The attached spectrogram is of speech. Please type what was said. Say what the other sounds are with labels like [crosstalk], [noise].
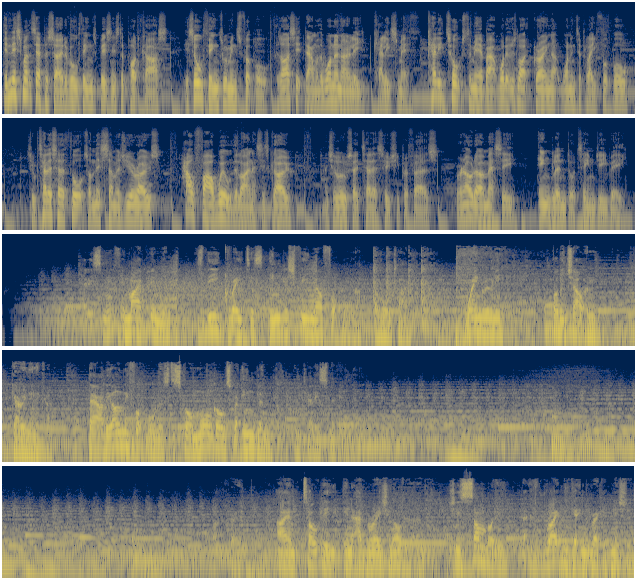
In this month's episode of All Things Business, the podcast, it's all things women's football as I sit down with the one and only Kelly Smith. Kelly talks to me about what it was like growing up wanting to play football. She'll tell us her thoughts on this summer's Euros, how far will the Lionesses go, and she'll also tell us who she prefers Ronaldo or Messi, England or Team GB. Kelly Smith, in my opinion, is the greatest English female footballer of all time. Wayne Rooney, Bobby Charlton, Gary Lineker. They are the only footballers to score more goals for England than Kelly Smith. I am totally in admiration of her. She's somebody that is rightly getting the recognition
